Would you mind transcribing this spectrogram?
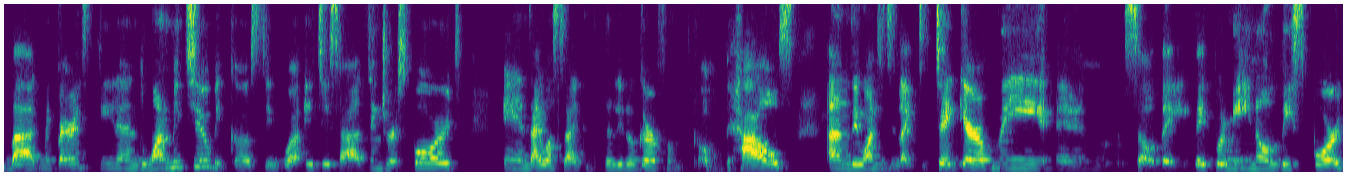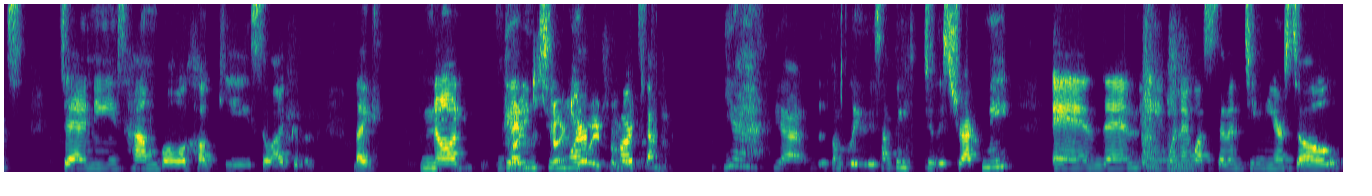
but my parents didn't want me to because it was it is a dangerous sport. And i was like the little girl from of the house and they wanted to like to take care of me. And so they they put me in all these sports tennis handball hockey so i could like not get into more sports. yeah yeah completely. Something to distract me. And then eh, when i was 17 years old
